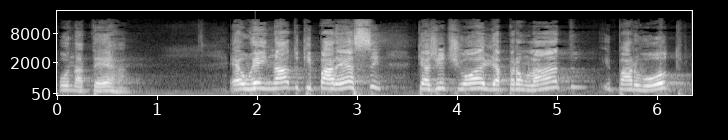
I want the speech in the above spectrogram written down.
ou na terra. É um reinado que parece que a gente olha para um lado e para o outro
